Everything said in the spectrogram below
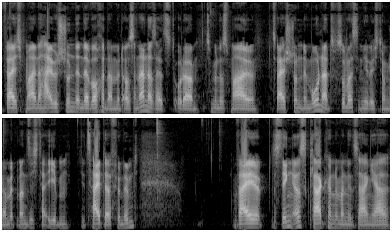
vielleicht mal eine halbe Stunde in der Woche damit auseinandersetzt oder zumindest mal zwei Stunden im Monat, sowas in die Richtung, damit man sich da eben die Zeit dafür nimmt. Weil das Ding ist, klar könnte man jetzt sagen, ja,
